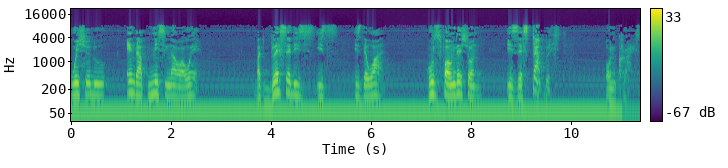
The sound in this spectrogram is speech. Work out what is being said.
we should end up missing our way. But blessed is, is, is the one whose foundation is established on Christ.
